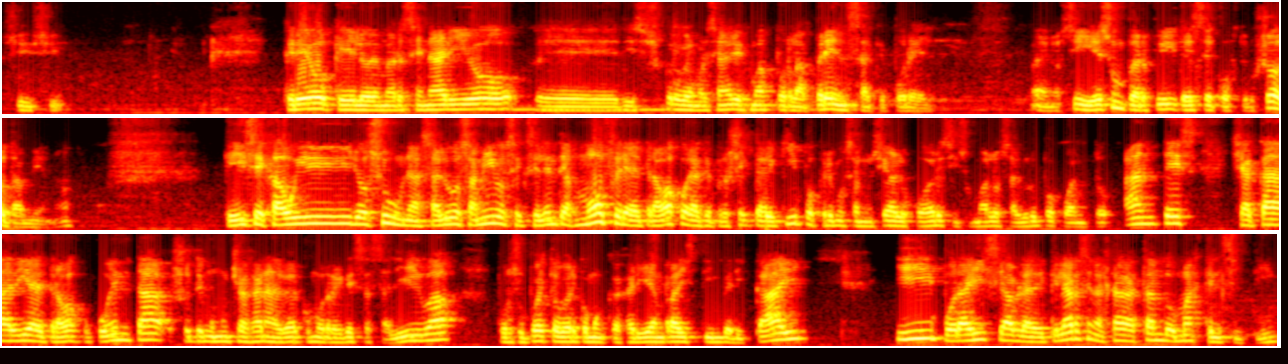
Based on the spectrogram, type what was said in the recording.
sí, sí. Creo que lo de Mercenario, eh, dice, yo creo que el Mercenario es más por la prensa que por él. Bueno, sí, es un perfil que se construyó también, ¿no? Que dice Javier Osuna, saludos amigos, excelente atmósfera de trabajo la que proyecta el equipo, esperemos anunciar a los jugadores y sumarlos al grupo cuanto antes, ya cada día de trabajo cuenta, yo tengo muchas ganas de ver cómo regresa Saliva, por supuesto ver cómo encajarían Rice, Timber y Kai, y por ahí se habla de que el Arsenal está gastando más que el City,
